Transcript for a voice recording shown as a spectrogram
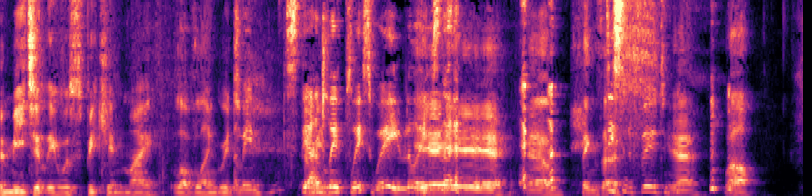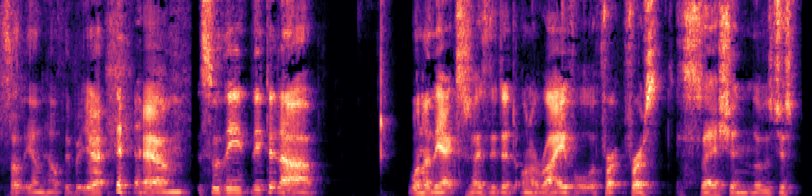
immediately was speaking my love language. I mean, it's the I mean- Place way, really, yeah, yeah, yeah. Um, things that Decent food. Yeah, well, slightly unhealthy, but yeah. Um, so they they did a one of the exercises they did on arrival. The fir- first session, there was just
